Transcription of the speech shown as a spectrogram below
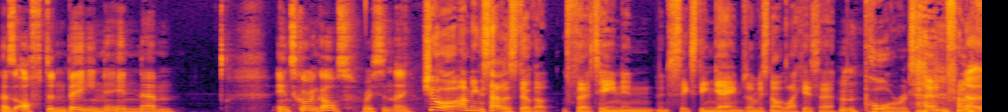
has often been in. Um, in scoring goals recently. Sure, I mean Salah's still got 13 in, in 16 games. I mean, it's not like it's a poor return from No, him.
